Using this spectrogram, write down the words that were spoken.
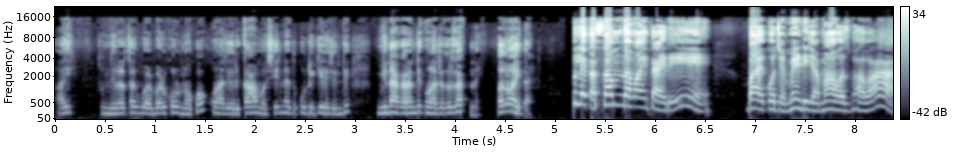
आई तू निरर्थक बडबड करू नको. कोणाच्या घरी काम असेल नाही तर कुठे गेली असेल ते विनाकारण ते कोणाच्या घरी जात नाही. मला माहीत आहे. तुला का समजा माहीत आहे रे. बायकोच्या मेंढीच्या मावस भावा.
